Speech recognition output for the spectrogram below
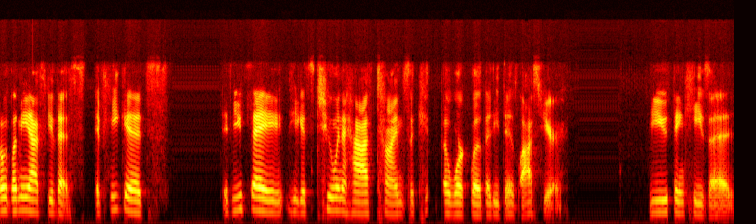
oh, let me ask you this. If he gets, if you say he gets two and a half times the, the workload that he did last year, do you think he's a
